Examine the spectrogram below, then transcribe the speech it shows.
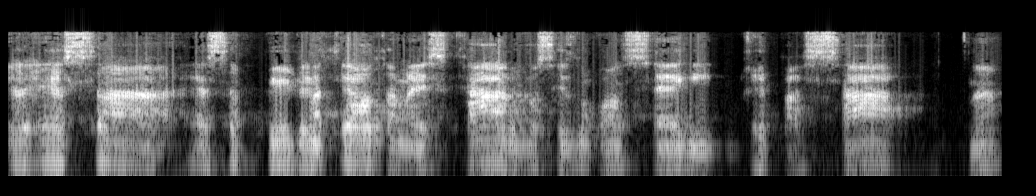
essa, essa perda de material está mais caro, vocês não conseguem repassar, né?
